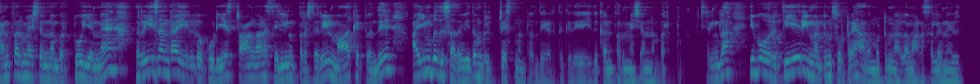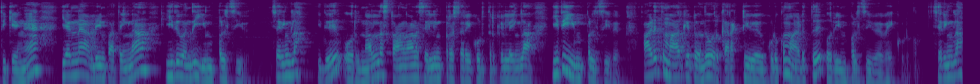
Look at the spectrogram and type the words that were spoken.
confirmation number two என்ன? ரீசெண்டாக இருக்கக்கூடிய ஸ்ட்ராங்கான செல்லிங் ப்ரெஷரில் மார்க்கெட் வந்து ஐம்பது சதவீதம் ரிட்ரேஸ்மெண்ட் வந்து எடுத்துக்குது. இது கன்ஃபர்மேஷன் நம்பர் டூ சரிங்களா? இப்போ ஒரு தியரி மட்டும் சொல்கிறேன் அதை மட்டும் நல்ல மனசில் நிறுத்திக்கங்க. என்ன அப்படின்னு பார்த்தீங்கன்னா இது வந்து இம்பல்சிவ் சரிங்களா? இது ஒரு நல்ல ஸ்ட்ராங்கான செல்லிங் ப்ரெஷரை கொடுத்துருக்கு இல்லைங்களா? இது இம்பல்சிவ் வேவ் அடுத்து மார்க்கெட் வந்து ஒரு கரெக்டிவ் வேவ் கொடுக்கும். அடுத்து ஒரு இம்பல்சிவ் வேவை கொடுக்கும். சரிங்களா?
